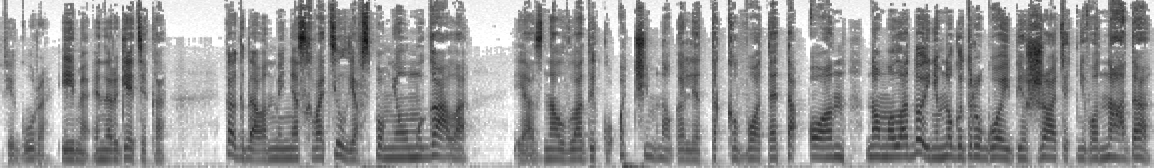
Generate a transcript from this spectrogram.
Фигура, имя, энергетика. Когда он меня схватил, я вспомнил Мгала. Я знал владыку очень много лет. Так вот, это он, но молодой, немного другой. Бежать от него надо.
